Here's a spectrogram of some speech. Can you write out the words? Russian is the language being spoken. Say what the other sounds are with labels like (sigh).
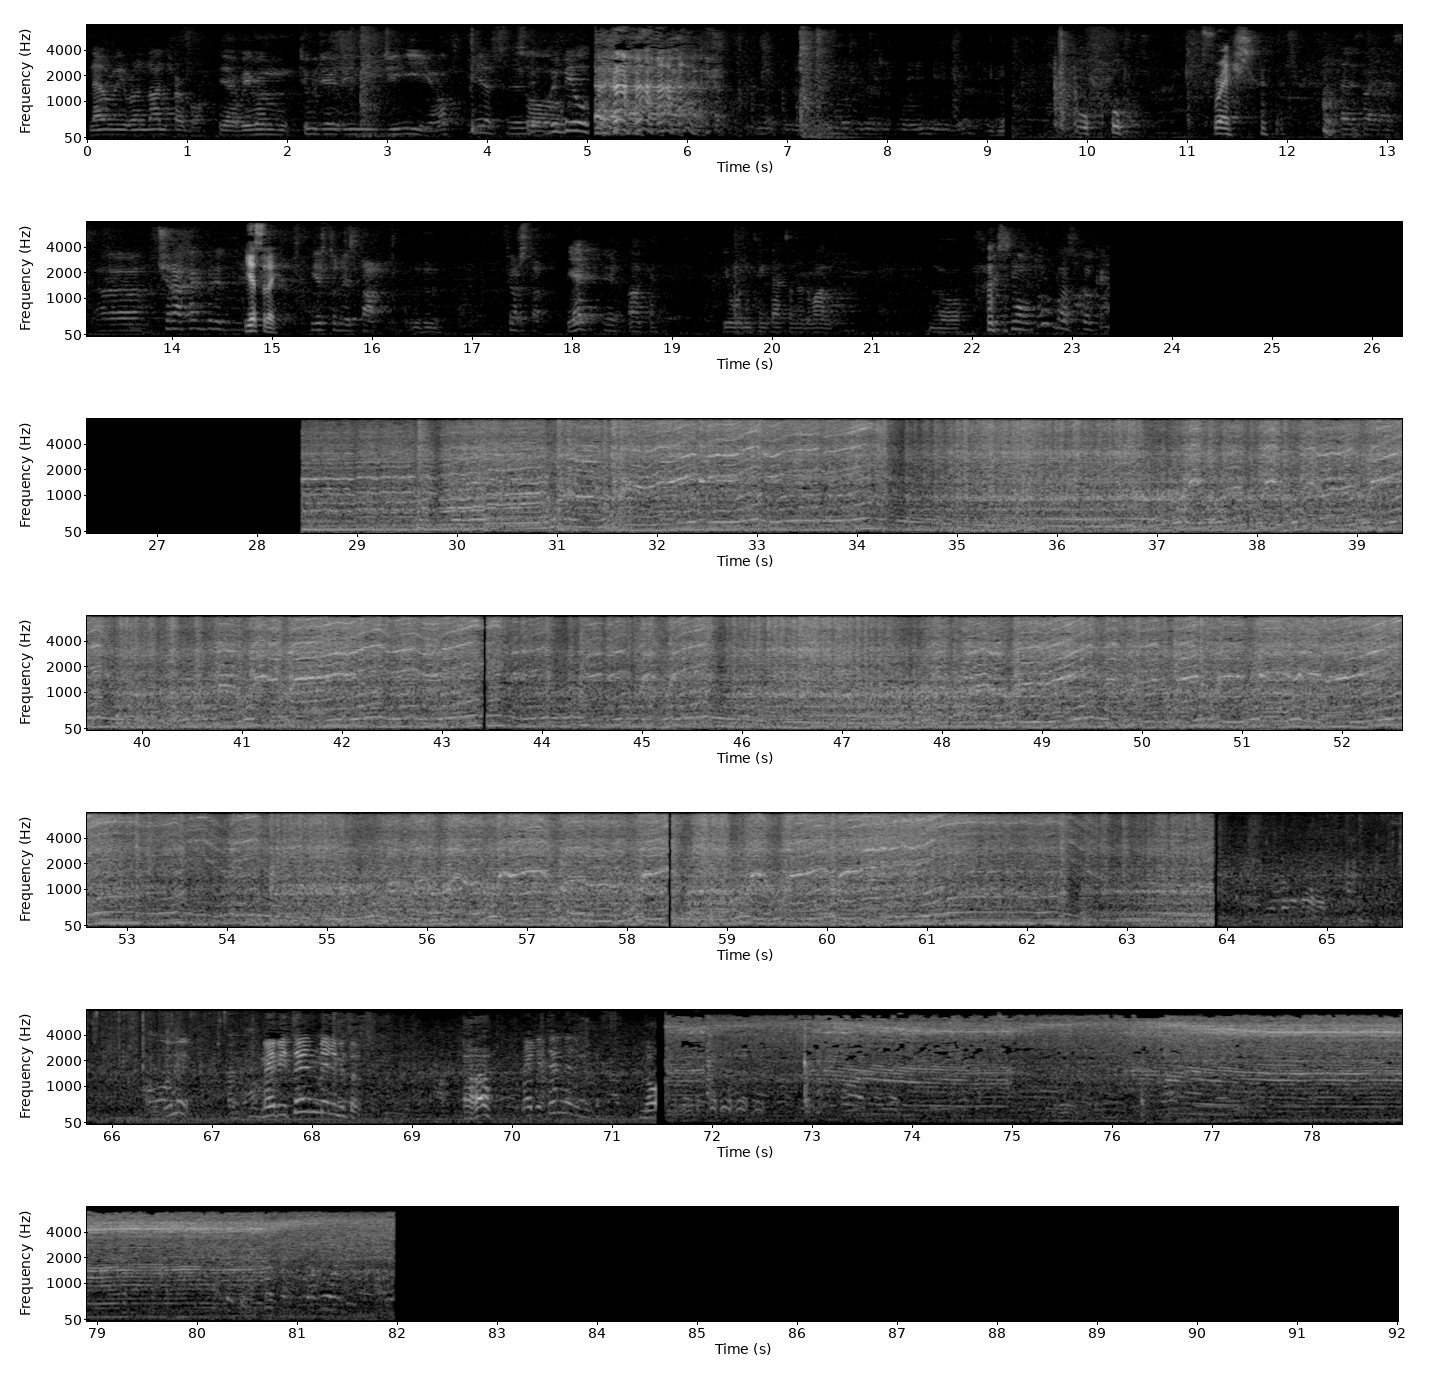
Now we run non-turbo. Yeah, we run 2JD GE, you know? Yes, uh, so... we build. (laughs) oh, oh, fresh. (laughs) Uh, вчера как были? Yesterday. Yesterday start. First start. Yeah? Yeah. Okay. You wouldn't think that's under the one. No. With small turbos, okay. Maybe 10 millimeters. Maybe 10 millimeters.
